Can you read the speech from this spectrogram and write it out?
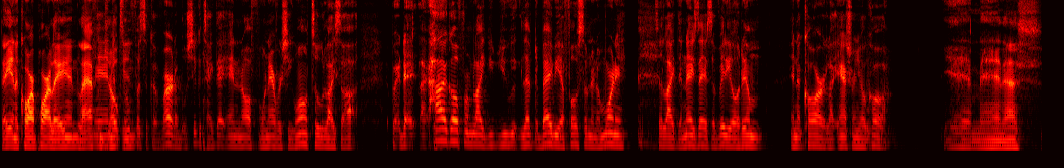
they in the car parlaying, laughing, Man, the joking. is a convertible. She could take that in and off whenever she want to. Like so, I, but that, like how I go from like you, you left the baby at four something in the morning to like the next day it's a video of them in the car like answering your call. Yeah, man, that's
